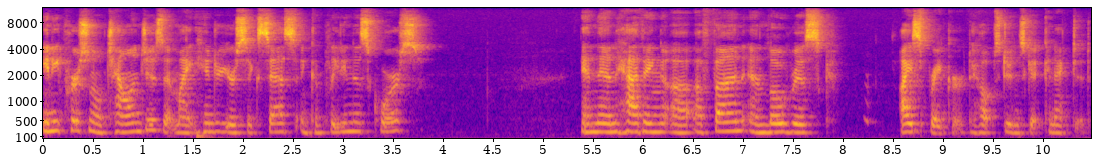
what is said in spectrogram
any personal challenges that might hinder your success in completing this course. And then having a, a fun and low risk icebreaker to help students get connected.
